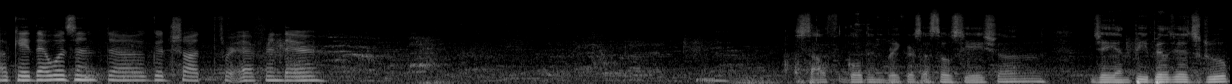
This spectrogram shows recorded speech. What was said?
Okay, that wasn't a good shot for Efren there. South Golden Breakers Association, JNP Billiards Group,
